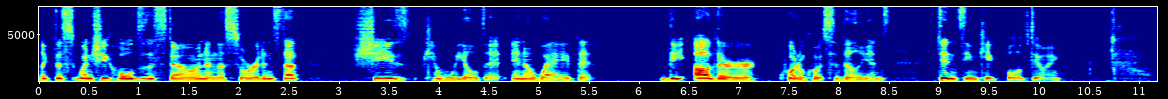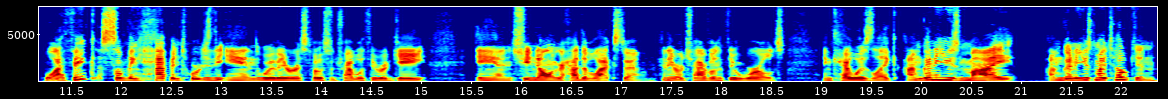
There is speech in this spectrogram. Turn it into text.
like this when she holds the stone and the sword and stuff she's can wield it in a way that the other quote unquote civilians didn't seem capable of doing Well, I think something happened towards the end where they were supposed to travel through a gate, and she no longer had the black stone, and they were mm-hmm. traveling through worlds. And Kell was like, "I'm gonna use my, I'm gonna use my token,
